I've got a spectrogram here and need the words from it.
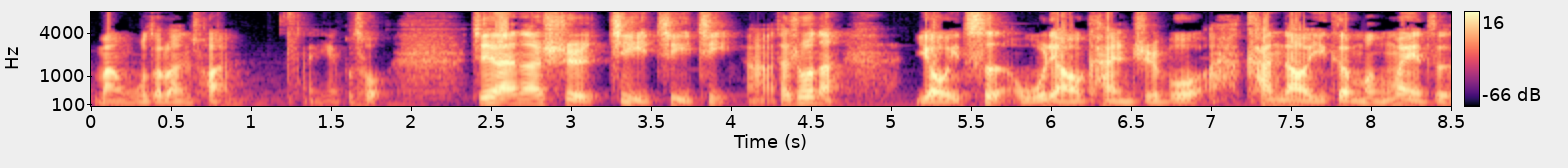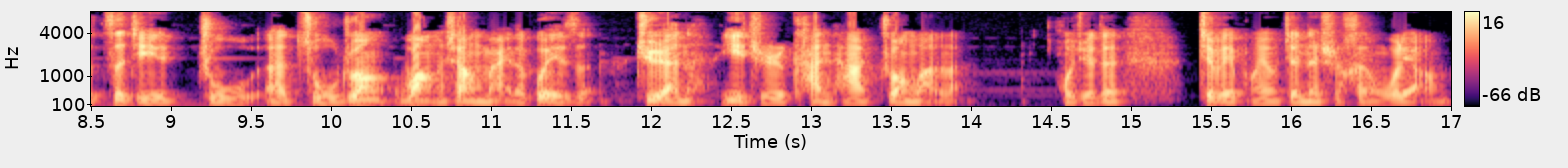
满屋子乱窜。也不错，接下来呢是 G G G 啊，他说呢，有一次无聊看直播啊，看到一个萌妹子自己组呃组装网上买的柜子，居然呢一直看她装完了，我觉得。这位朋友真的是很无聊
